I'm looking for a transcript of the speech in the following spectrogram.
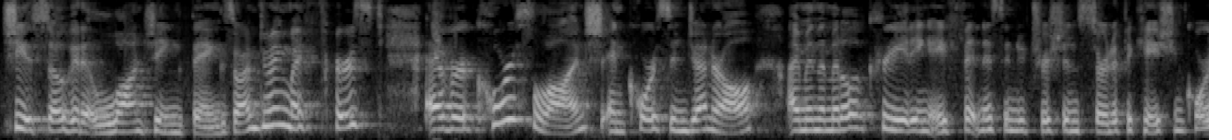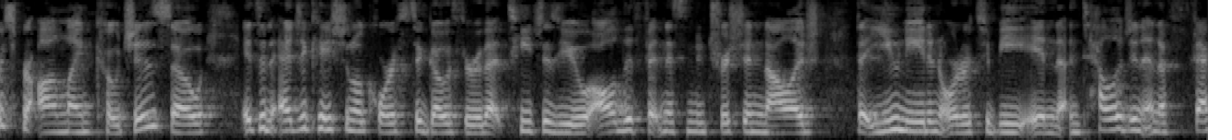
she is so good at launching things. So I'm doing my first ever course launch and course in general. I'm in the middle of creating a fitness and nutrition certification course for online coaches. So it's an educational course to go through that teaches you all the fitness and nutrition knowledge that you need in order to be an intelligent and effective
